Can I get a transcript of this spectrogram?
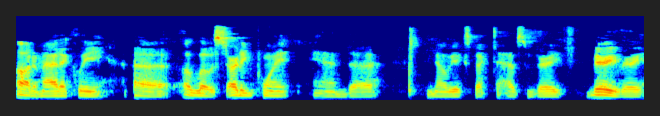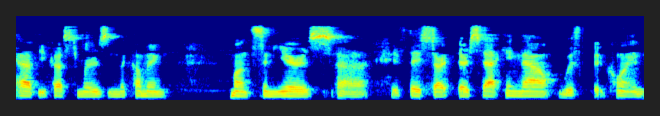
automatically uh, a low starting point, and uh, you know we expect to have some very, very, very happy customers in the coming months and years uh, if they start their stacking now with Bitcoin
